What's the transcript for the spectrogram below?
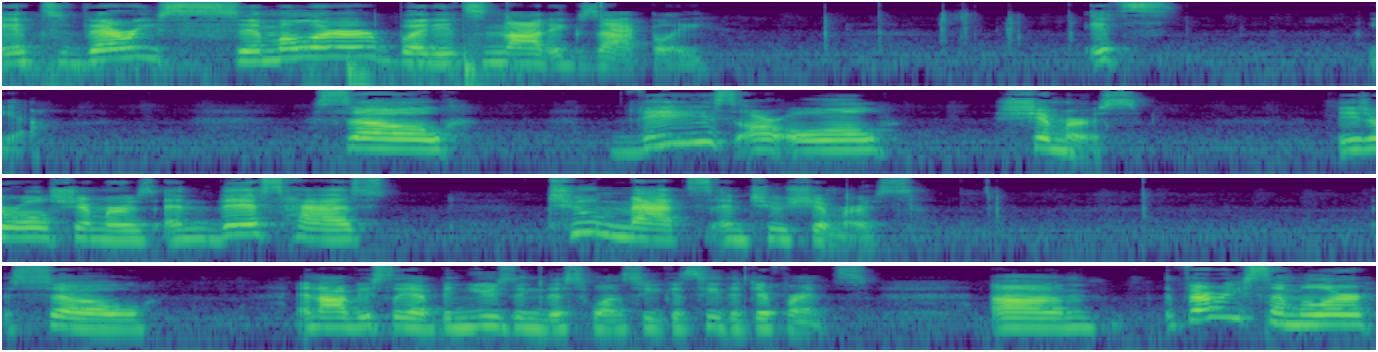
It's very similar, but it's not exactly. It's, yeah. So these are all shimmers. These are all shimmers, and this has two mattes and two shimmers. So, and obviously I've been using this one so you can see the difference. Um, very similar,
